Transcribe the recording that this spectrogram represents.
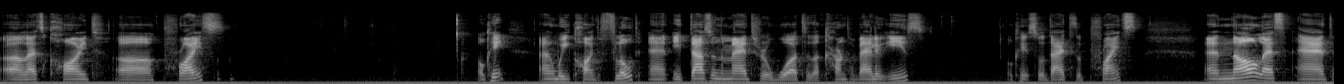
Uh, let's call it uh, price. Okay, and we call it float, and it doesn't matter what the current value is. Okay, so that's the price. And now let's add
